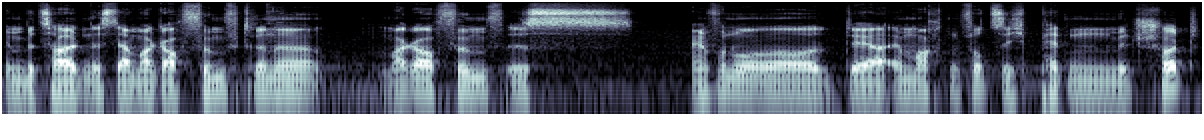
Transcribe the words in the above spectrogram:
im bezahlten ist der Magach 5 drin. Magach 5 ist einfach nur der M48 Patten mit Shot.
